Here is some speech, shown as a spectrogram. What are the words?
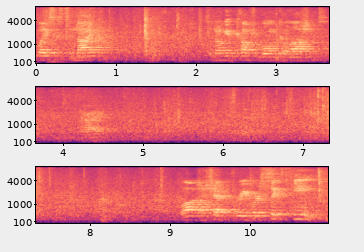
places tonight. So don't get comfortable in Colossians. All right? Colossians chapter 3, verse 16.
